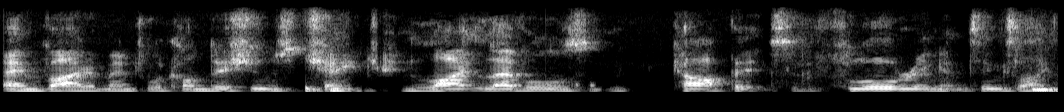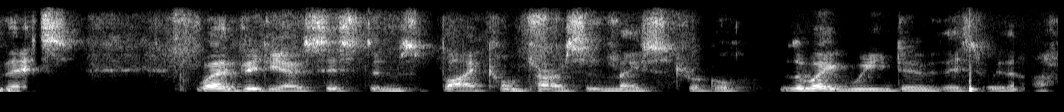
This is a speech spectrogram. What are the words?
environmental conditions, changing light levels and carpets and flooring and things like this, where video systems, by comparison, may struggle. The way we do this with our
